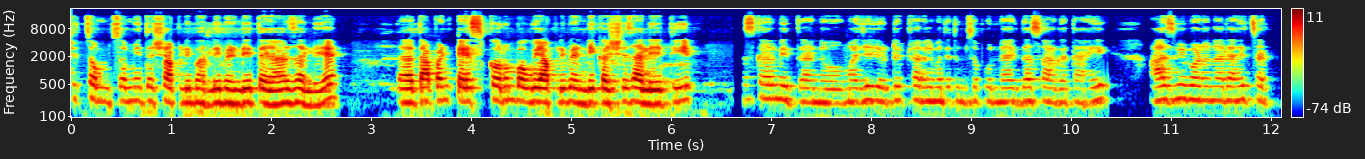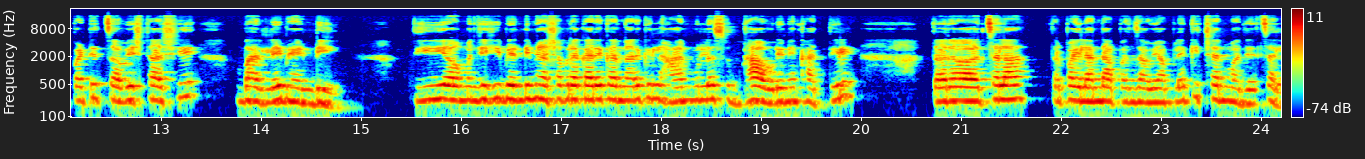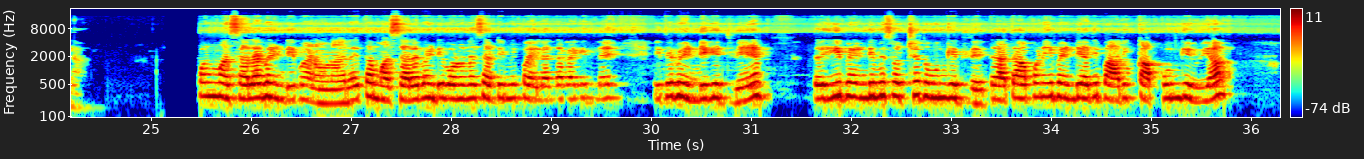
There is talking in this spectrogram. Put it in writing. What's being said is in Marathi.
अशी चमचमीत अशी आपली भरली भेंडी तयार झाली आहे. तर आता आपण टेस्ट करून बघूया आपली भेंडी कशी झाली आहे ती. नमस्कार मित्रांनो माझ्या यूट्यूब चॅनलमध्ये तुमचं पुन्हा एकदा स्वागत आहे. आज मी बनवणार आहे चटपटीत चविष्ट अशी भरली भेंडी. ती म्हणजे ही भेंडी मी अशा प्रकारे करणार आहे की लहान मुलंसुद्धा आवडीने खातील. तर चला तर पहिल्यांदा आपण जाऊया आपल्या किचनमध्ये चला. पण मसाला भेंडी बनवणार आहे. तर मसाला भेंडी बनवण्यासाठी मी पहिल्यांदा काय घेतलं आहे इथे भेंडी घेतली आहे. तर ही भेंडी मी स्वच्छ धुवून घेतली आहे. तर आता आपण ही भेंडी आधी बारीक कापून घेऊया.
